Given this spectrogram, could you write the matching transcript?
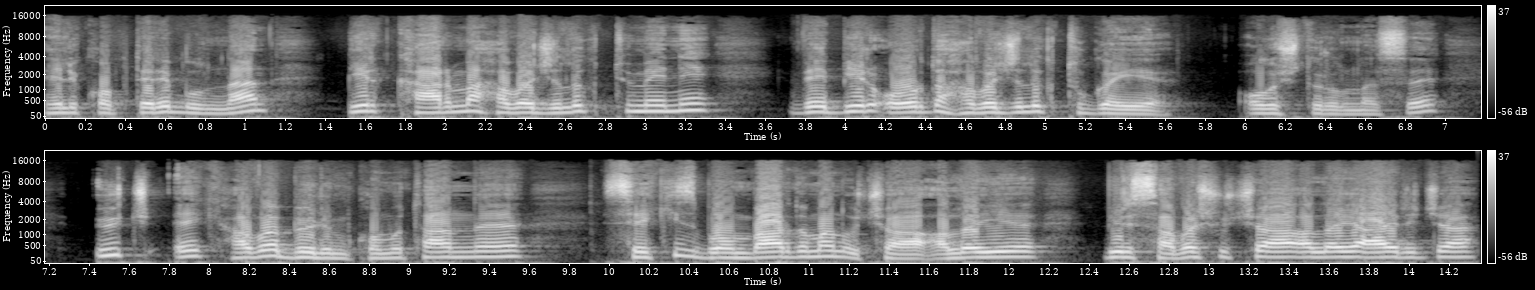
helikopteri bulunan bir karma havacılık tümeni ve bir ordu havacılık tugayı oluşturulması, 3 ek hava bölüm komutanlığı, 8 bombardıman uçağı alayı, bir savaş uçağı alayı ayrıca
